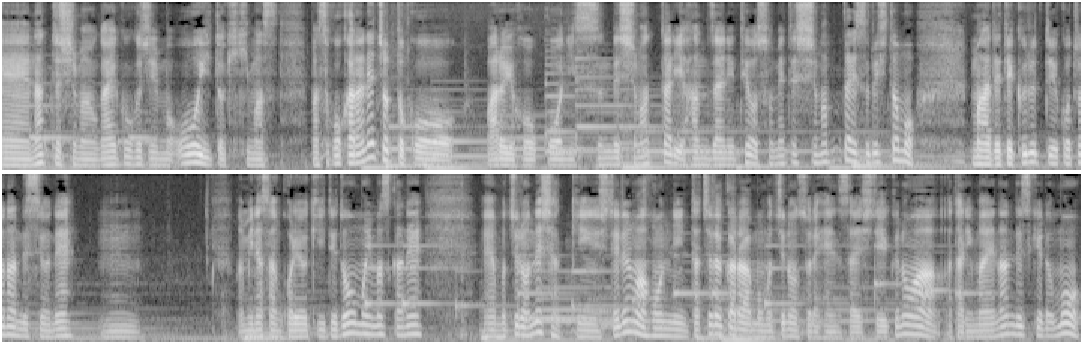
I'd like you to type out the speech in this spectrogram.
えー、なってしまう外国人も多いと聞きます。まあ、そこからね、ちょっとこう、悪い方向に進んでしまったり、犯罪に手を染めてしまったりする人も、まあ出てくるっていうことなんですよね。うん。まあ、皆さんこれを聞いてどう思いますかね、えー、もちろんね、借金してるのは本人たちだから、もうもちろんそれ返済していくのは当たり前なんですけども、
